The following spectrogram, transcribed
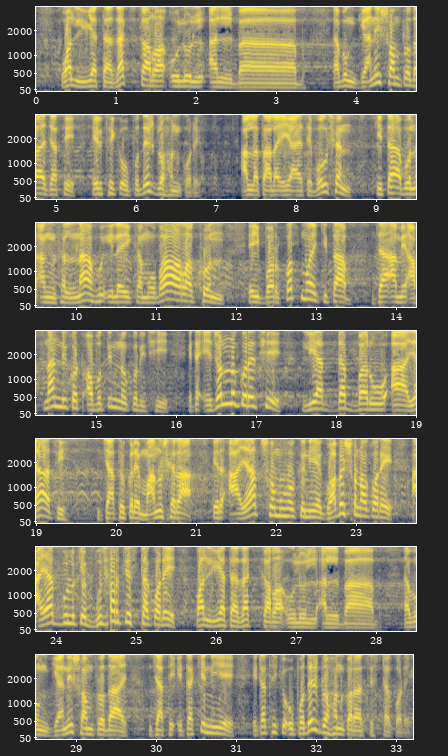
উলুল আলবাব। এবং জ্ঞানী সম্প্রদায় যাতে এর থেকে উপদেশ গ্রহণ করে। আল্লাহ তাআলা এই আয়াতে বলছেন, কিতাবুন আনসালনাহু ইলাইকা মুবারাকুন। এই বরকতময় কিতাব যা আমি আপনার নিকট অবতীর্ণ করেছি, এটা এজন্য করেছি, লিয়াদ্দাব্বারু আয়াতি যাতে করে মানুষেরা এর আয়াত সমূহকে নিয়ে গবেষণা করে, আয়াতগুলোকে বুঝার চেষ্টা করে। উলুল আলবাব। এবং জ্ঞানী সম্প্রদায় যাতে এটাকে নিয়ে, এটা থেকে উপদেশ গ্রহণ করার চেষ্টা করে।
